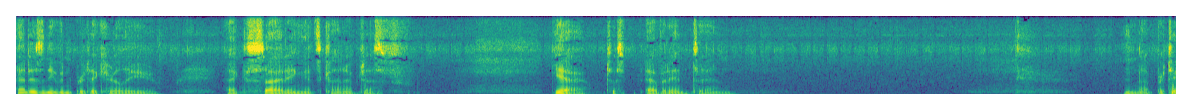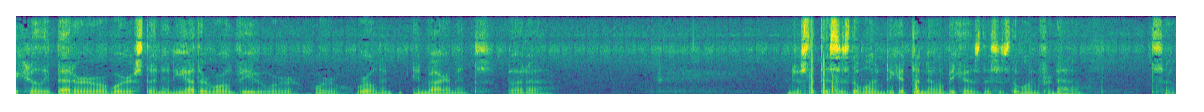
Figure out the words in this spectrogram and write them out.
that isn't even particularly exciting. It's kind of just, yeah, just evident and not particularly better or worse than any other worldview or, or world environment, but uh, just that this is the one to get to know because this is the one for now. So.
